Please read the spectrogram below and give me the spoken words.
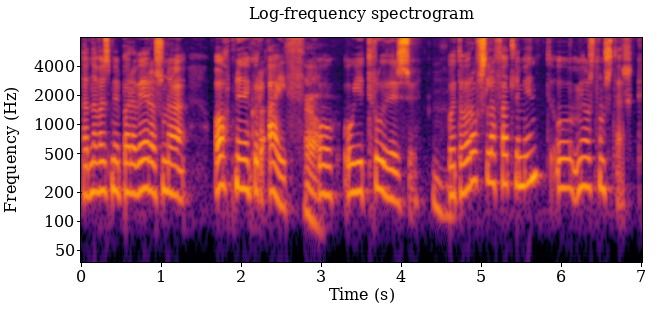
Þannig fannst mér bara að vera svona opnið einhver æð og, og ég trúði þessu. Og þetta var ofslega falli mynd og mér varst hún sterk.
